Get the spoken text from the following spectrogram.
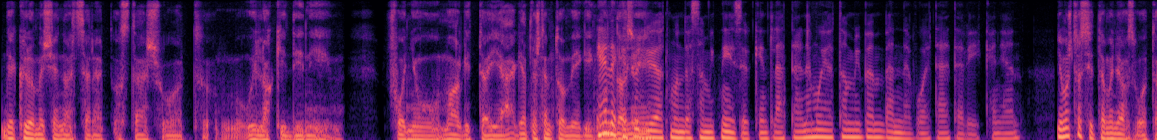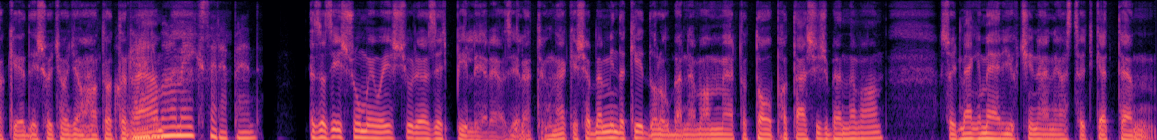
de különben egy nagy szereposztás volt, új Laki Dini, Fonyó, Margitai Ágát, most nem tudom végig Érdekes, hogy olyat mondasz, amit nézőként láttál, nem olyat, amiben benne voltál tevékenyen. Ja, most azt hittem, hogy az volt a kérdés, hogy hogyan hatott Akár rám. valamelyik szereped? Ez az és Romeo és Júlia az egy pillére az életünknek, és ebben mind a két dolog benne van, mert a talp hatás is benne van, az, hogy megmerjük csinálni azt, hogy ketten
